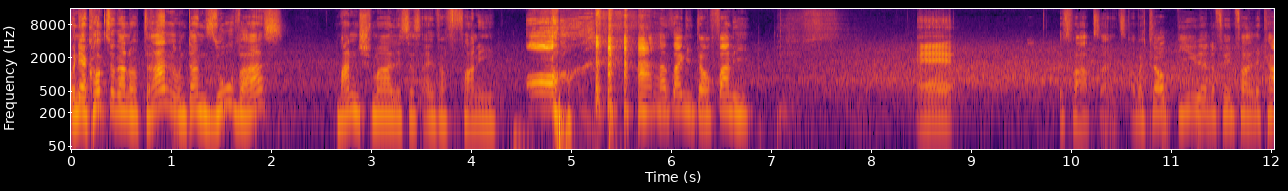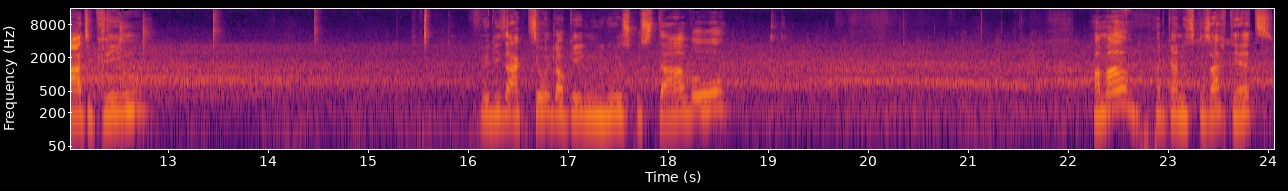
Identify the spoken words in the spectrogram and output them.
Und er kommt sogar noch dran und dann sowas. Manchmal ist das einfach funny. Oh, sag ich doch, funny. Äh, es war abseits. Aber ich glaube, die werden auf jeden Fall eine Karte kriegen. Für diese Aktion, glaube ich, gegen Luis Gustavo. Hammer. Hat gar nichts gesagt jetzt.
